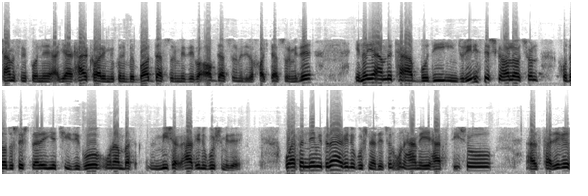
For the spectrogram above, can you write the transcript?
شمس می‌کنه اگر هر کاری می‌کنه به باد دستور میده به آب دستور میده به خاک دستور میده. اینا یه امر تعبدی اینجوری نیستش که حالا چون خدا دوستش داره یه چیزی گفت اونم بس میشه حرف اینو گوش میده. او اصلا نمی‌تونه حرف اینو گوش نده چون اون همه هستیشو از طریق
